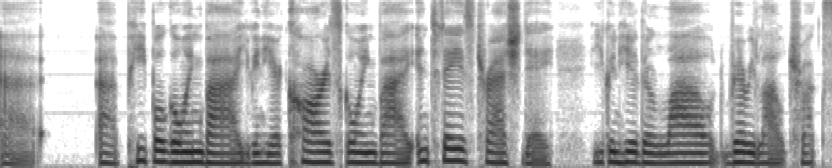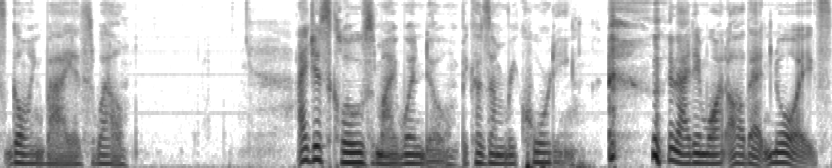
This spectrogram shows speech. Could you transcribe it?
uh, uh, people going by. You can hear cars going by. And today is trash day. You can hear the loud, very loud trucks going by as well. I just closed my window because I'm recording and I didn't want all that noise.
